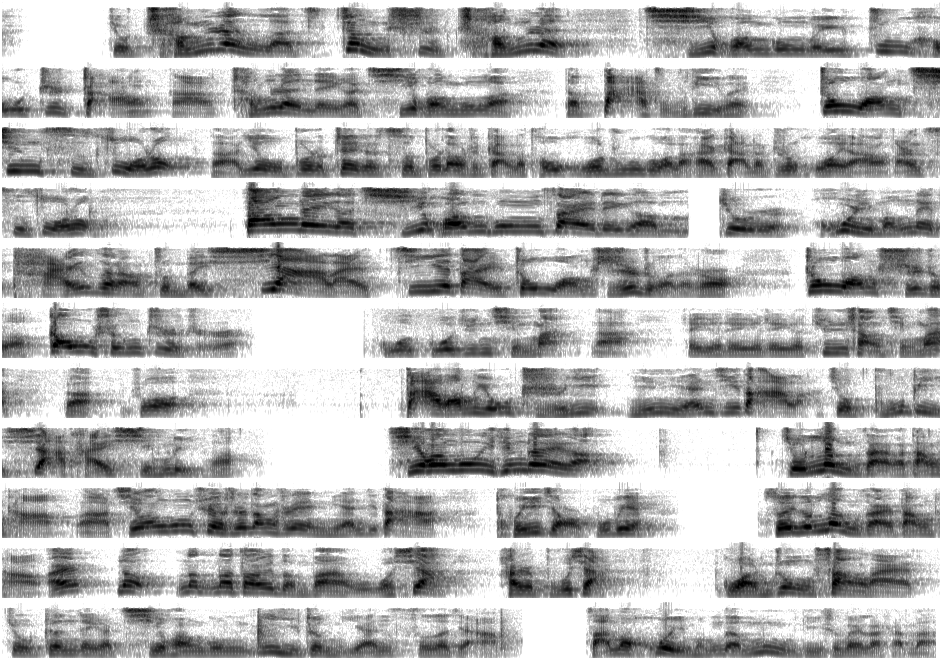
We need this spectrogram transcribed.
就承认了，正式承认齐桓公为诸侯之长啊，承认这个齐桓公啊的霸主地位。周王亲赐做肉啊，又不是这个次不知道是赶了头活猪过来，还赶了只活羊，反正赐做肉。当这个齐桓公在这个就是会盟那台子上准备下来接待周王使者的时候，周王使者高声制止：“国国君请慢啊！这个这个这个君上请慢是吧？说大王有旨意，您年纪大了就不必下台行礼了。”齐桓公一听这个。就愣在了当场啊！齐桓公确实当时也年纪大了，腿脚不便，所以就愣在当场。哎，那那那到底怎么办？我下还是不下？管仲上来就跟这个齐桓公义正言辞的讲：“咱们会盟的目的是为了什么？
